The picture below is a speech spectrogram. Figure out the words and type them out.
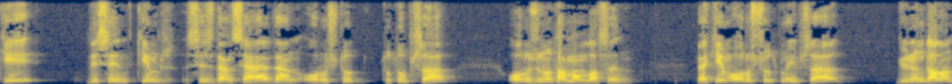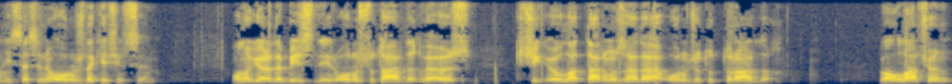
ki, desin, kim sizdən səhərdən oruç tut tutubsa, orucunu tamamlasın. Və kim oruç tutmayıbsa, günün qalan hissəsini orucda keçirsin. Ona görə də biz deyir, oruç tutardıq və öz kiçik övladlarımıza da orucu tutturardıq. Və onlar üçün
